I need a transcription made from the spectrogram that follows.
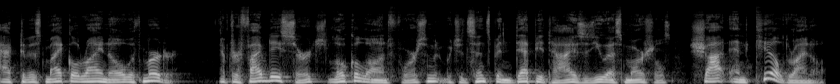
activist Michael Reinoehl with murder. After a five day search, local law enforcement, which had since been deputized as U.S. Marshals, shot and killed Reinoehl.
